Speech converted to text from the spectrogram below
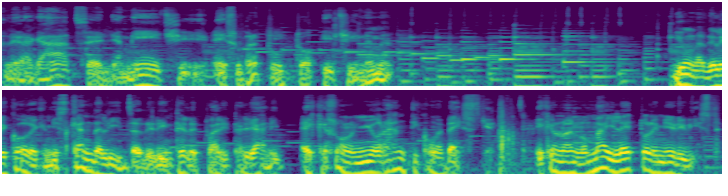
le ragazze, gli amici e soprattutto il cinema. Io una delle cose che mi scandalizza degli intellettuali italiani è che sono ignoranti come bestie e che non hanno mai letto le mie riviste.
